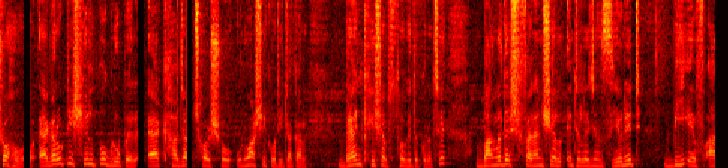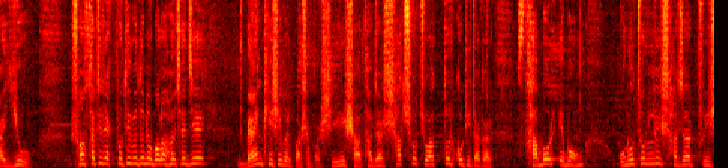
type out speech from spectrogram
সহ এগারোটি শিল্প গ্রুপের এক হাজার ছয়শো উনআশি কোটি টাকার ব্যাংক হিসাব স্থগিত করেছে Bangladesh financial intelligence unit, BFIU. সংস্থাটির এক প্রতিবেদনে বলা হয়েছে যে, ব্যাংক হিসেবের পাশাপাশি সাত হাজার সাতশো চুয়াত্তর কোটি টাকার স্থাবর এবং উনচল্লিশ হাজার ত্রিশ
